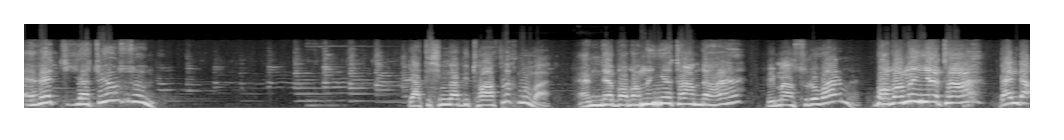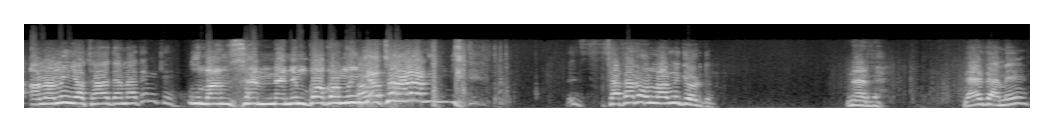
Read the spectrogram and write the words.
Evet yatıyorsun. Yatışımda bir tuhaflık mı var? Hem de babamın yatağında ha? Bir mahsuru var mı? Babamın yatağı. Ben de ananın yatağı demedim ki. Ulan sen benim babamın yatağı. Sefer onlarını gördüm. Nerede? Nerede mi?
